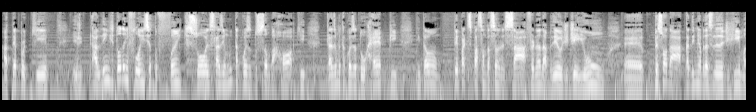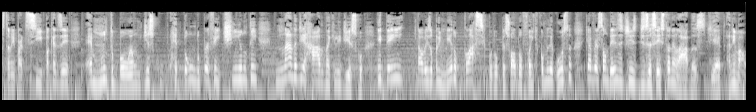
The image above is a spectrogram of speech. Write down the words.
até porque ele, além de toda a influência do funk, soul, eles trazem muita coisa do samba rock, trazem muita coisa do rap. Então, tem participação da Sandra Sá, Fernanda Abreu, DJ1, é, o pessoal da Academia Brasileira de Rimas também participa. Quer dizer, é muito bom, é um disco redondo, perfeitinho, não tem nada de errado naquele disco. E tem talvez o primeiro clássico do pessoal do funk como ele gusta, que é a versão deles de 16 toneladas, que é animal.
